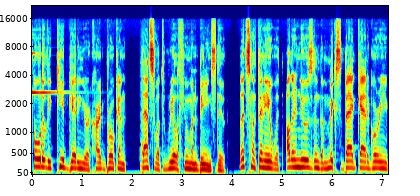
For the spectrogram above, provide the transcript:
totally keep getting your heart broken. That's what real human beings do. Let's continue with other news in the mixed bag category.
